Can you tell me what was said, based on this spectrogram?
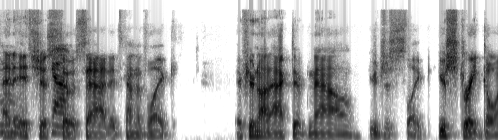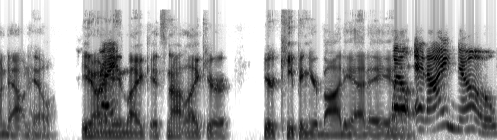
mm, and it's just yeah. so sad it's kind of like if you're not active now you're just like you're straight going downhill you know right? what i mean like it's not like you're you're keeping your body at a well uh, and i know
